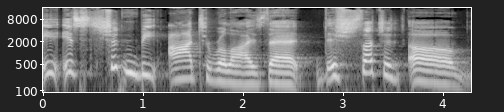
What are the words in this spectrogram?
it, it shouldn't be odd to realize that there's such a uh,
